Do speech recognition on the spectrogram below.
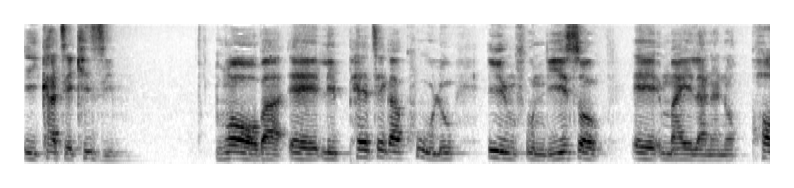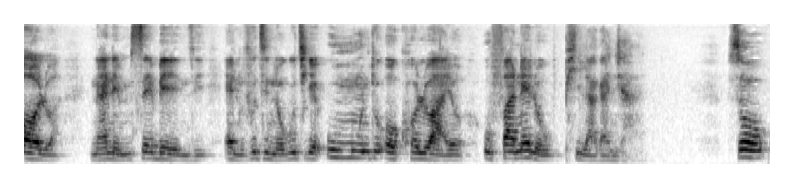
icatechism. Ngoba eh liphethe kakhulu imfundiso eh mayelana nokukholwa nanemsebenzi and futhi nokuthi ke umuntu okholwayo ufanele ukuphila kanjani. So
